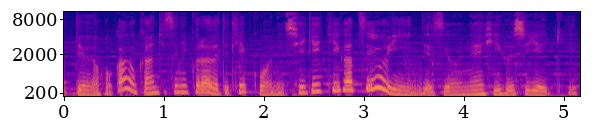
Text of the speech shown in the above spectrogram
っていうのは他の柑橘に比べて結構ね刺激が強いんですよね皮膚刺激。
